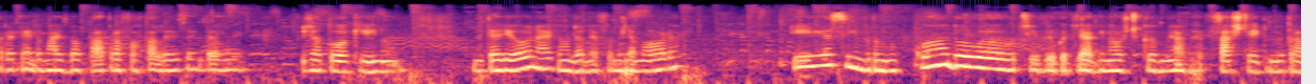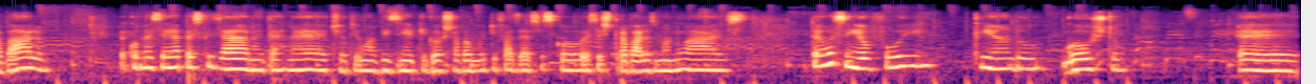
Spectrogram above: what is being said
pretendo mais voltar para Fortaleza, então já estou aqui no, no interior, né? É onde a minha família mora. E assim, Bruno, quando eu tive o diagnóstico, eu me afastei do meu trabalho, eu comecei a pesquisar na internet. Eu tinha uma vizinha que gostava muito de fazer essas coisas, esses trabalhos manuais. Então, assim, eu fui criando gosto, é,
